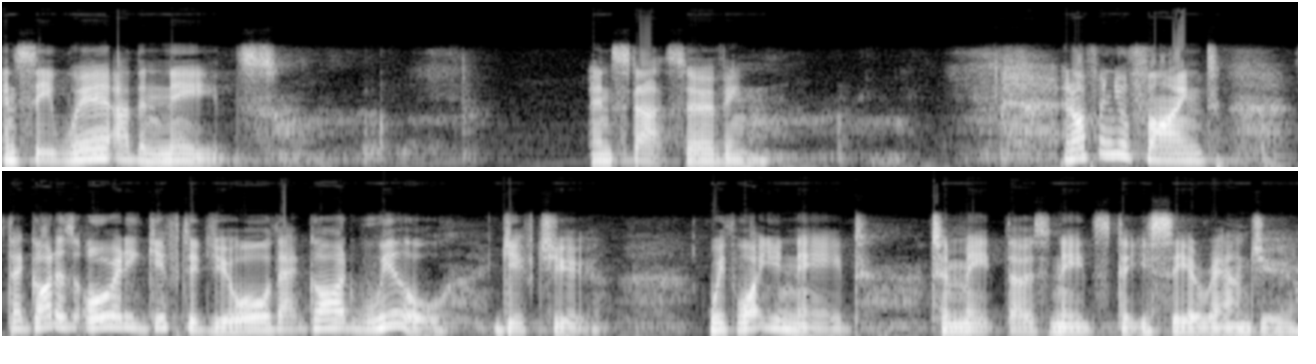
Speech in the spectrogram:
and see where are the needs and start serving. And often you'll find that God has already gifted you or that God will gift you with what you need to meet those needs that you see around you.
